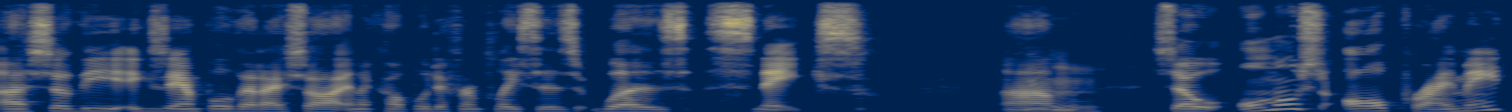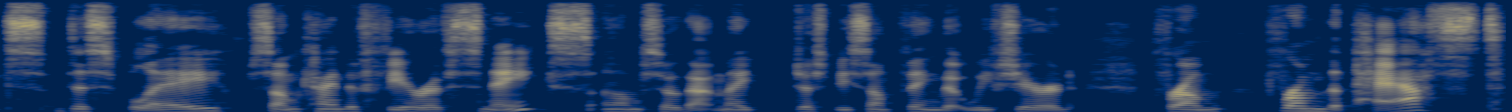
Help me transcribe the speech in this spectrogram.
Uh, so the example that I saw in a couple different places was snakes. Um, Hmm. So almost all primates display some kind of fear of snakes. Um, so that might just be something that we've shared from from the past.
